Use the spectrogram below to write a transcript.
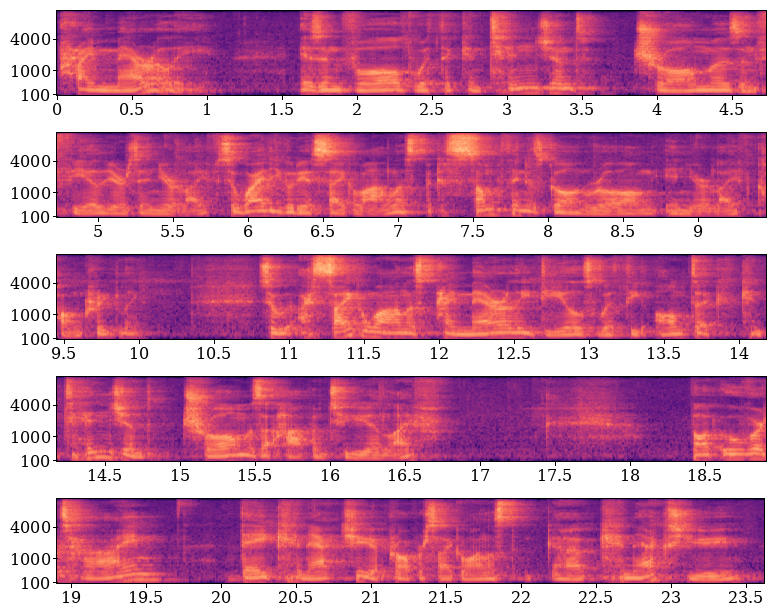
primarily is involved with the contingent traumas and failures in your life. So, why do you go to a psychoanalyst? Because something has gone wrong in your life concretely. So, a psychoanalyst primarily deals with the ontic contingent traumas that happen to you in life. But over time, they connect you, a proper psychoanalyst uh, connects you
